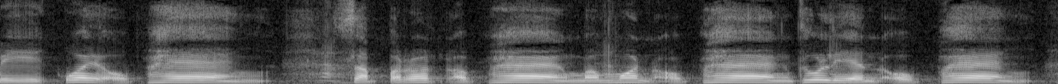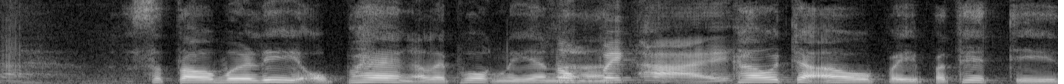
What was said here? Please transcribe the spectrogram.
มีกล้วยอบแห้งค่ะสับปะรดอบแห้งมะม่วงอบแห้ง ทุเรียนอบแห้ง ค่ะ สตรอเบอรี่อบแห้งอะไรพวกนี้ส่นะงคะไปขาย เขาจะเอาไปประเทศจีน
